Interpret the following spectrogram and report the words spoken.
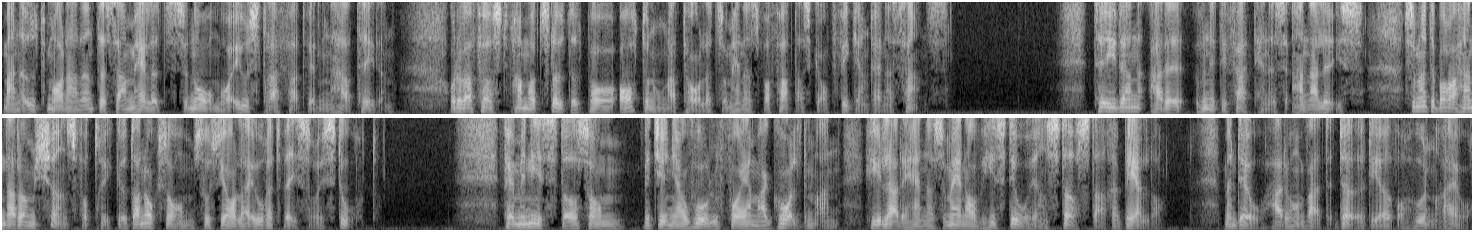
Man utmanade inte samhällets normer ostraffat vid den här tiden. Och det var först framåt slutet på 1800-talet som hennes författarskap fick en renässans. Tiden hade hunnit ifatt hennes analys, som inte bara handlade om könsförtryck utan också om sociala orättvisor i stort. Feminister som Virginia Woolf och Emma Goldman hyllade henne som en av historiens största rebeller. Men då hade hon varit död i över hundra år.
